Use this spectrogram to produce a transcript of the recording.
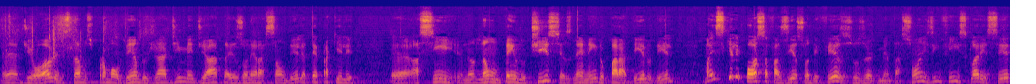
né, de obras, estamos promovendo já de imediata a exoneração dele, até para que ele, é, assim, não, não tenha notícias né, nem do paradeiro dele, mas que ele possa fazer a sua defesa, suas argumentações, enfim, esclarecer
